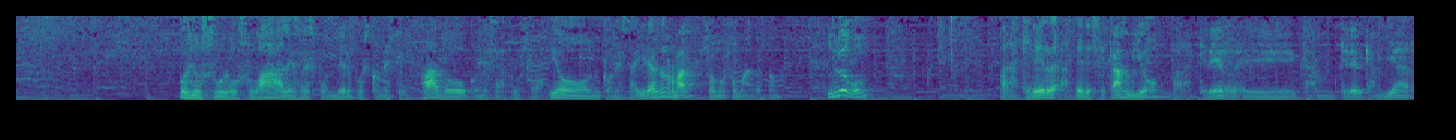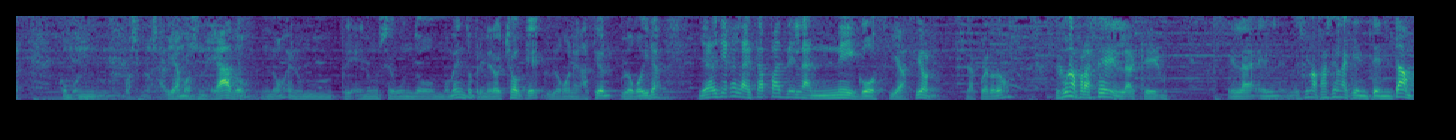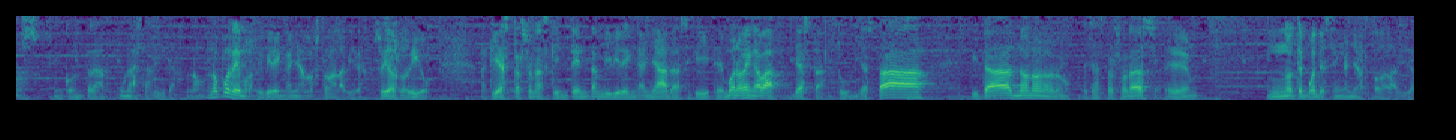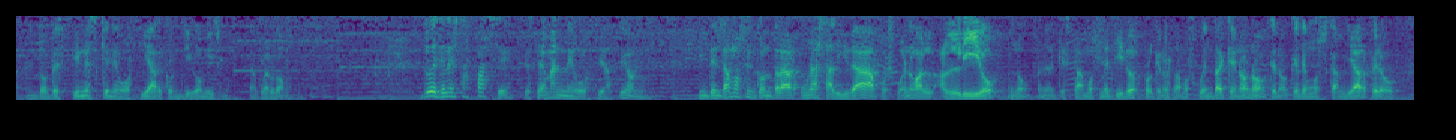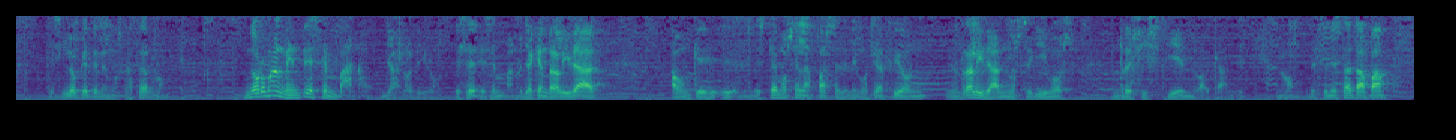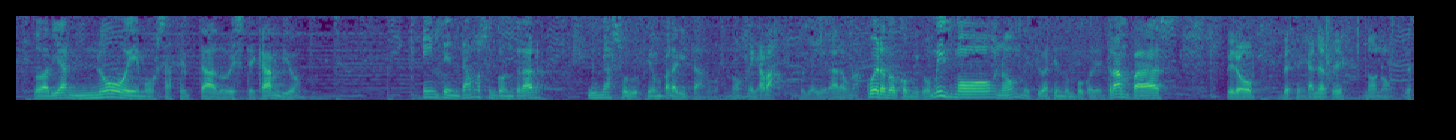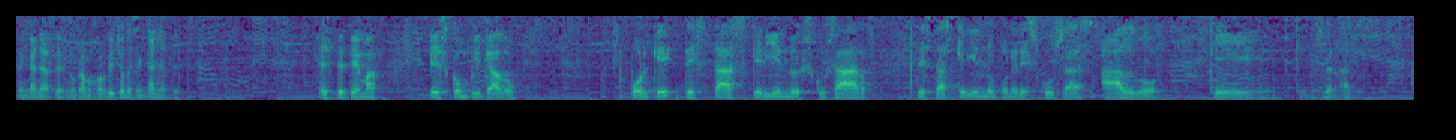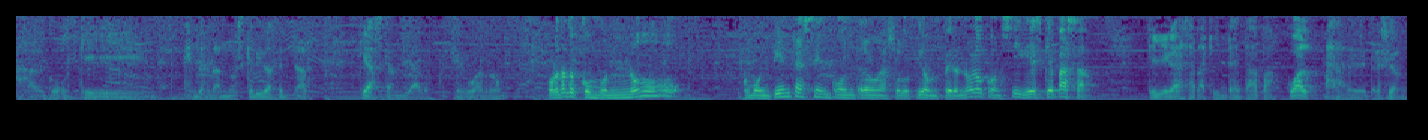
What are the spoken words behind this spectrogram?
pues lo, usual es responder pues con ese enfado, con esa frustración, con esa ira. Es normal, somos humanos, ¿no? Y luego, para querer hacer ese cambio, para querer, eh, querer cambiar, como pues nos habíamos negado, ¿no? En un, en un segundo momento, primero choque, luego negación, luego ira, ya llega la etapa de la negociación, ¿de acuerdo? Es una frase en la que es una fase en la que intentamos encontrar una salida. ¿no? no podemos vivir engañados toda la vida, eso ya os lo digo. Aquellas personas que intentan vivir engañadas y que dicen, bueno, venga, va, ya está, tú, ya está, y tal. No, no, no, no. Esas personas eh, no te puedes engañar toda la vida. Entonces tienes que negociar contigo mismo, ¿de acuerdo? Entonces, en esta fase, que se llama negociación, intentamos encontrar una salida, pues bueno, al, lío ¿no? en el que estamos metidos porque nos damos cuenta que no, ¿no? Que no queremos cambiar, pero que sí lo que tenemos que hacer, ¿no? Normalmente es en vano, ya os lo digo, es, es en vano, ya que en realidad, aunque eh, estemos en la fase de negociación, en realidad nos seguimos resistiendo al cambio, ¿no? Es en esta etapa todavía no hemos aceptado este cambio e intentamos encontrar una solución para evitarlo, ¿no? Venga, va, voy a llegar a un acuerdo conmigo mismo, ¿no? Me sigo haciendo un poco de trampas, pero desengáñate, no, no, desengáñate, nunca mejor dicho, desengáñate. Este tema es complicado porque te estás queriendo excusar, te estás queriendo poner excusas a algo que, que no es verdad, a algo que en verdad no has querido aceptar, que has cambiado, ¿de acuerdo? Por lo tanto, como no como intentas encontrar una solución pero no lo consigues, ¿qué pasa? Que llegas a la quinta etapa. ¿Cuál? A la de depresión.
